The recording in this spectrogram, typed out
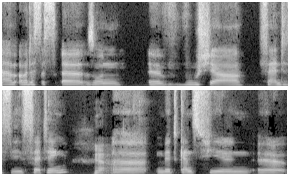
Ähm, aber das ist äh, so ein äh, Wuxia Fantasy-Setting ja. äh, mit ganz vielen äh,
